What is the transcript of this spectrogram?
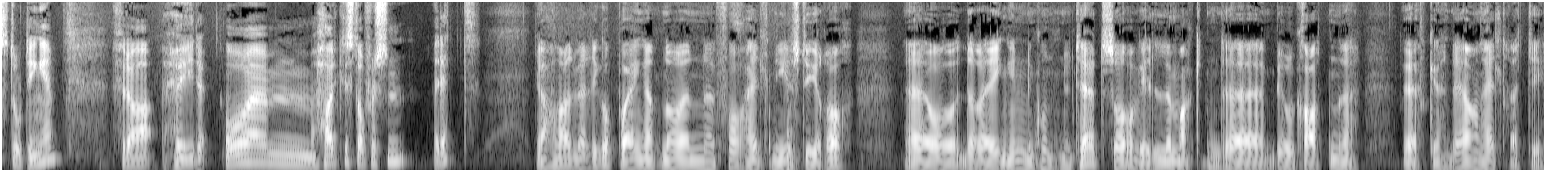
Stortinget fra Høyre. Og um, har Christoffersen rett? Ja, Han har et veldig godt poeng at når en får helt nye styrer, eh, og det er ingen kontinuitet, så vil makten til byråkratene øke. Det har han helt rett i.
